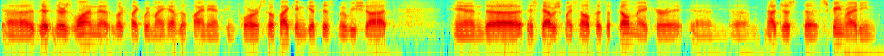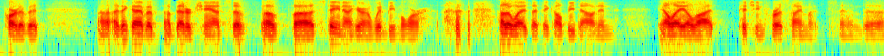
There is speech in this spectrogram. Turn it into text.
Uh, there, there's one that looks like we might have the financing for. So if I can get this movie shot and uh, establish myself as a filmmaker and um, not just the screenwriting part of it, uh, I think I have a, a better chance of of uh, staying out here on Whidbey more. Otherwise, I think I'll be down in L.A. a lot pitching for assignments, and uh,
